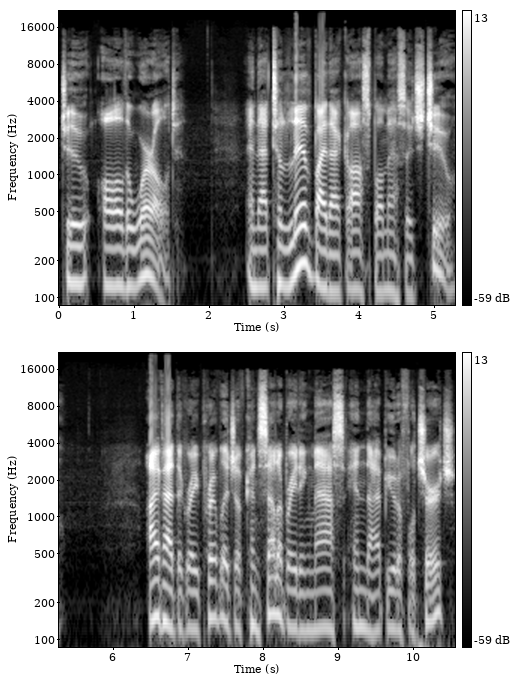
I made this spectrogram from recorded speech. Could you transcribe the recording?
to all the world, and that to live by that gospel message too. I've had the great privilege of concelebrating Mass in that beautiful church,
